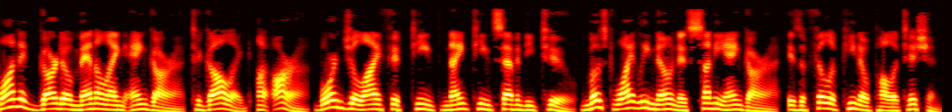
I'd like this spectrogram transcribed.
Juan Edgardo Manalang Angara Tagalog, Aara, born July 15, 1972, most widely known as Sonny Angara, is a Filipino politician.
